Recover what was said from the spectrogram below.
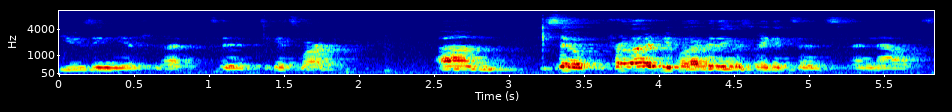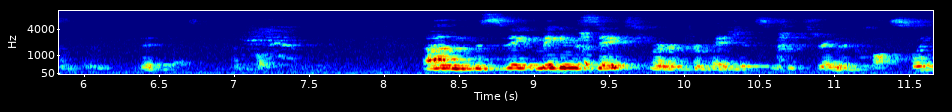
using the internet to, to get smarter. Um, so for a lot of people, everything was making sense, and now it's something it doesn't, Um, mistake, making mistakes for, for patients is extremely costly,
